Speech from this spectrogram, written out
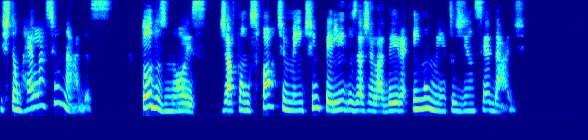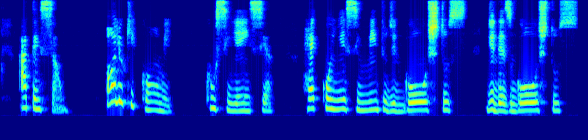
estão relacionadas. Todos nós já fomos fortemente impelidos à geladeira em momentos de ansiedade. Atenção! Olhe o que come, consciência, reconhecimento de gostos, de desgostos,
